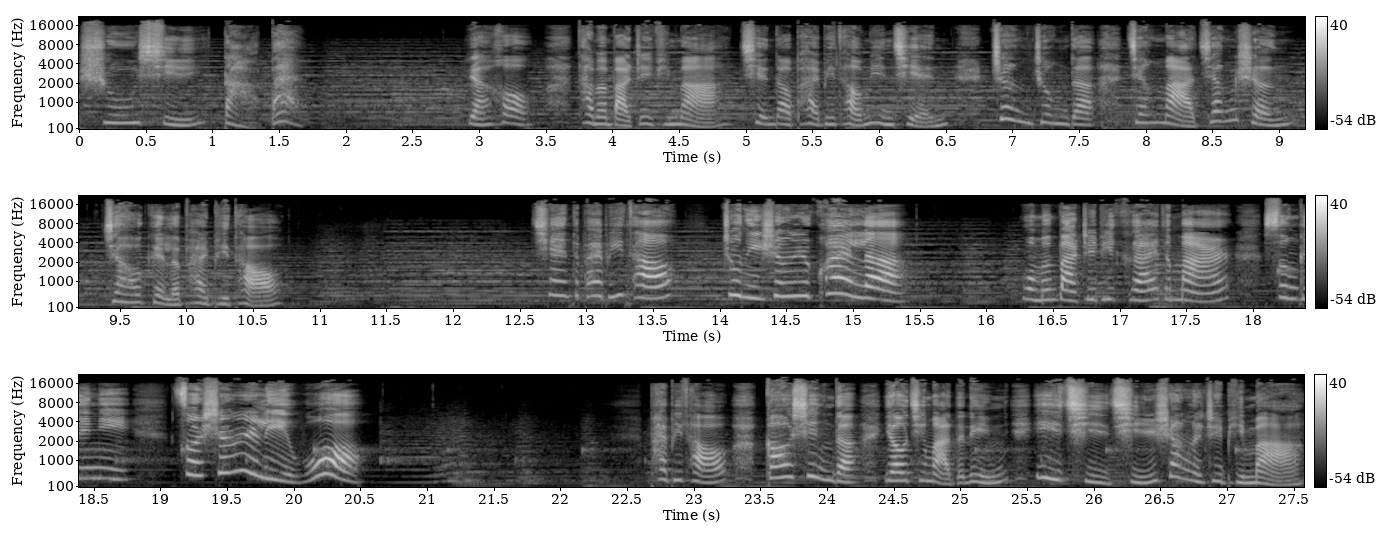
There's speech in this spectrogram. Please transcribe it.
梳洗打扮，然后他们把这匹马牵到派皮桃面前，郑重地将马缰绳交给了派皮桃。亲爱的派皮桃，祝你生日快乐！我们把这匹可爱的马儿送给你做生日礼物。派皮桃高兴地邀请马德琳一起骑上了这匹马。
